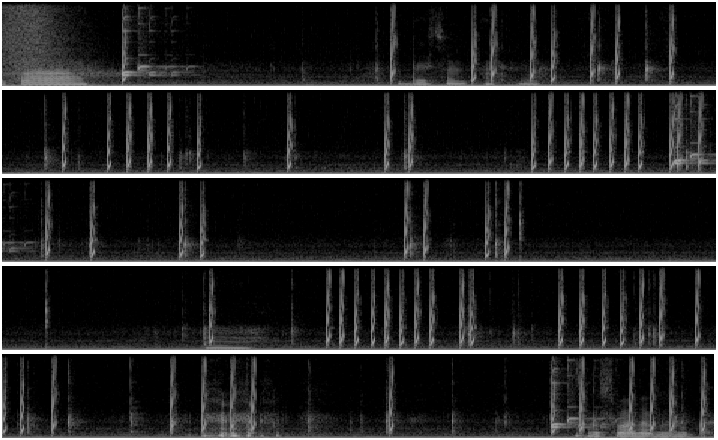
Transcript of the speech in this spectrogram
Opa. Tutaj są? A. Sağda bırak.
